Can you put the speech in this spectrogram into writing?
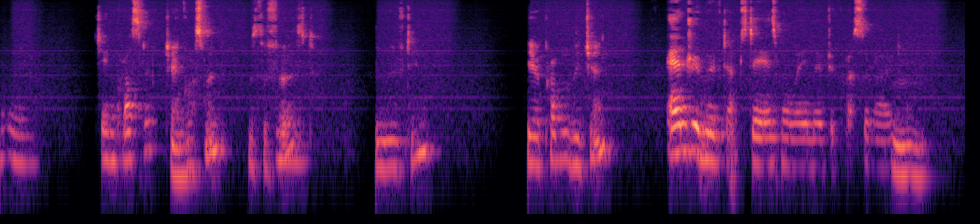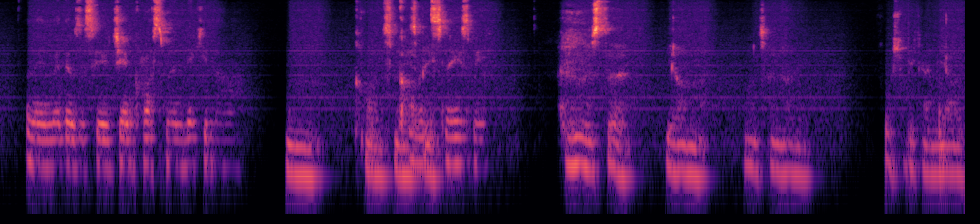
Mm. Jen Crossman. Jen Grossman was the first who moved in. Yeah, probably Jen. Andrew moved upstairs when we moved across the road. Mm, And then there was a series Jen Crossman, Nikki Ma, mm, Colin Colin Sneesby. Sneesby. Who was the young? What's her name? Before she became young.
